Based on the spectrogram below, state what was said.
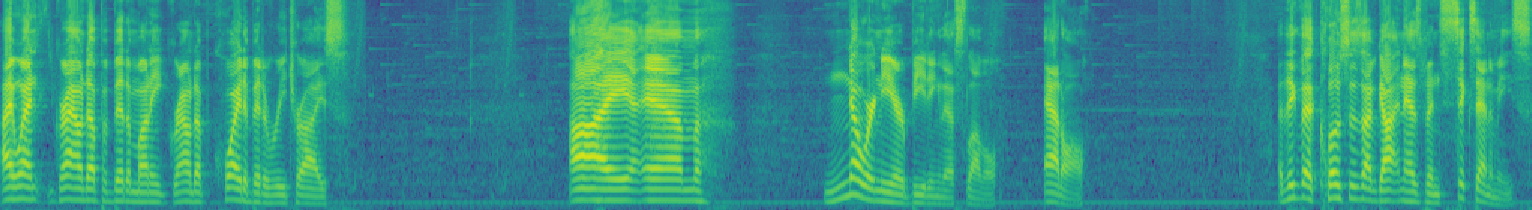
I went, ground up a bit of money, ground up quite a bit of retries. I am nowhere near beating this level at all. I think the closest I've gotten has been six enemies.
